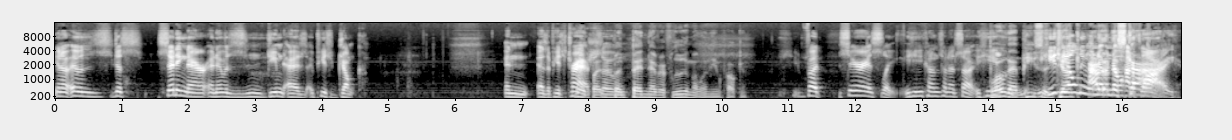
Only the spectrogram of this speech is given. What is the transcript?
You know it was just sitting there and it was deemed as a piece of junk and as a piece of trash Right, but, so but Ben never flew the Millennium Falcon. but seriously, he comes on that side. He, Blow that piece of He's the only one that of know the how to fly. sky.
